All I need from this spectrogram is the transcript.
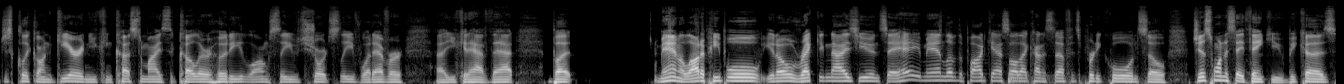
Just click on gear and you can customize the color, hoodie, long sleeve, short sleeve, whatever. You can have have that. But man, a lot of people, you know, recognize you and say, "Hey, man, love the podcast," all that kind of stuff. It's pretty cool, and so just want to say thank you because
